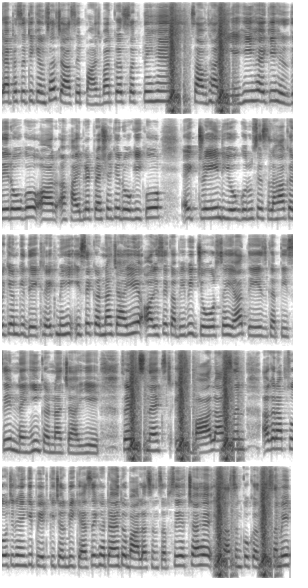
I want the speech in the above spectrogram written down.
कैपेसिटी के अनुसार चार से पाँच बार कर सकते हैं। सावधानी यही है कि हृदय रोगों और हाई ब्लड प्रेशर के रोगी को एक ट्रेंड योग गुरु से सलाह करके उनकी देखरेख में ही इसे करना चाहिए और इसे कभी भी ज़ोर से या तेज़ गति से नहीं करना चाहिए। फ्रेंड्स नेक्स्ट इज़ बाल आसन अगर आप सोच रहे हैं कि पेट की चर्बी कैसे घटाएँ तो बाल आसन सबसे अच्छा है। इस आसन को करते समय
